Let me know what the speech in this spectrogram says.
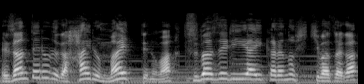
え暫定ルールが入る前っていうのはつばぜり合いからの引き技が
